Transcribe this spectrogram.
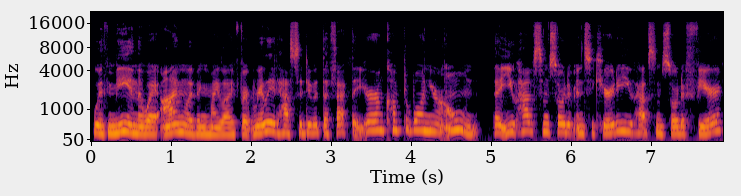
with me and the way I'm living my life, but really it has to do with the fact that you're uncomfortable on your own, that you have some sort of insecurity, you have some sort of fear.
